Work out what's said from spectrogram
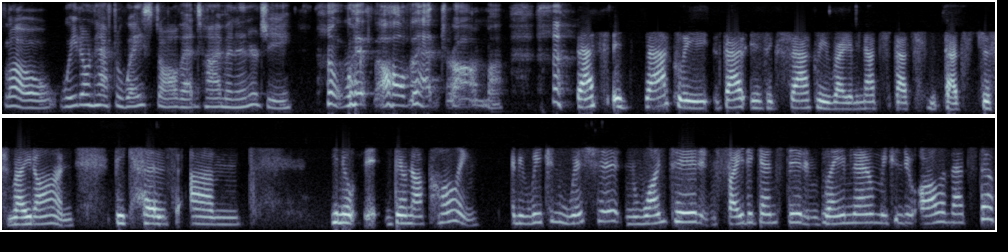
flow, we don't have to waste all that time and energy with all that drama. that's exactly that is exactly right. I mean that's that's that's just right on because um you know they're not calling I mean, we can wish it and want it and fight against it and blame them. We can do all of that stuff.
